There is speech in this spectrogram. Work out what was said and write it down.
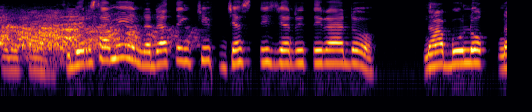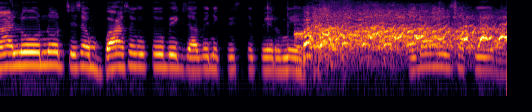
sino pa? Si Bersamin, na dating Chief Justice yan retirado. Nabulok, nalunod sa isang basong tubig, sabi ni Christopher May. Dahil sa pera.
